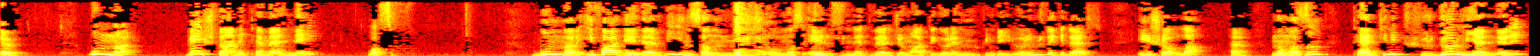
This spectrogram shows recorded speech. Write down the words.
Evet. Bunlar beş tane temel ne? Vasıf. Bunları ifade eden bir insanın mürci olması ehl sünnet vel cemaate göre mümkün değil. Önümüzdeki ders inşallah he, namazın terkini küfür görmeyenlerin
